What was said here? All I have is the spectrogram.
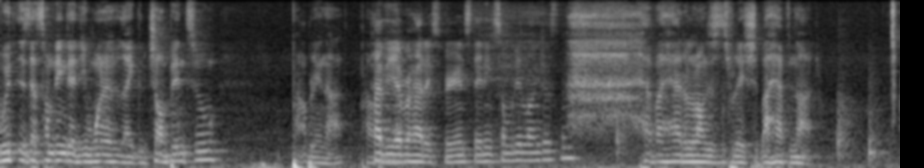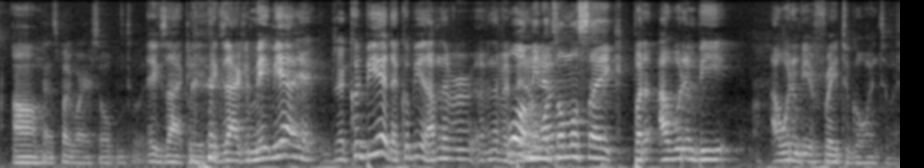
would is that something that you want to like jump into? Probably not. Probably Have you not. ever had experience dating somebody long distance? Have I had a long distance relationship? I have not. Um, That's probably why you're so open to it. exactly, exactly. Maybe yeah, yeah. That could be it. That could be it. I've never, I've never. Well, I mean, it's one, almost like but I wouldn't be, I wouldn't be afraid to go into it.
